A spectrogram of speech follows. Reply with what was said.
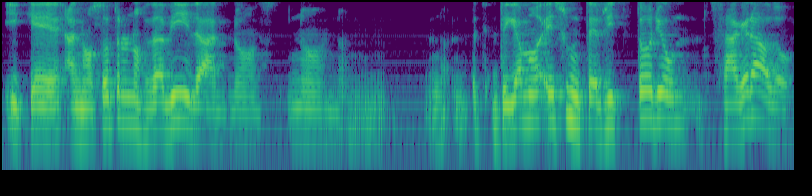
y que a nosotros nos da vida, nos, no, digamos, es un territorio sagrado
